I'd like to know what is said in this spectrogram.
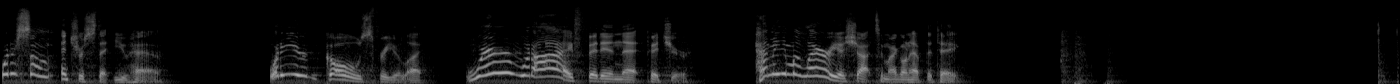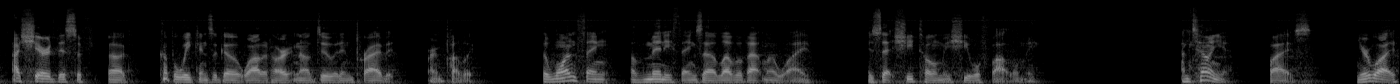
What are some interests that you have? What are your goals for your life? Where would I fit in that picture? How many malaria shots am I going to have to take? I shared this a f- uh, couple weekends ago at Wild at Heart, and I'll do it in private or in public. The one thing of many things that I love about my wife is that she told me she will follow me. I'm telling you, wives, your wife,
